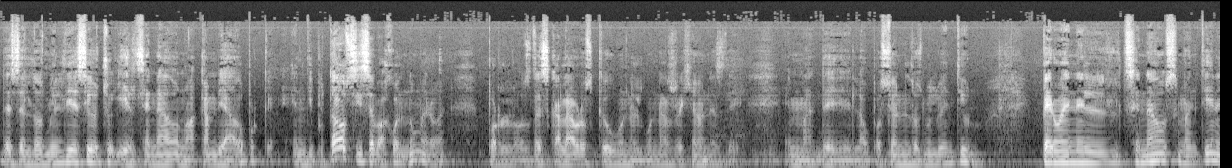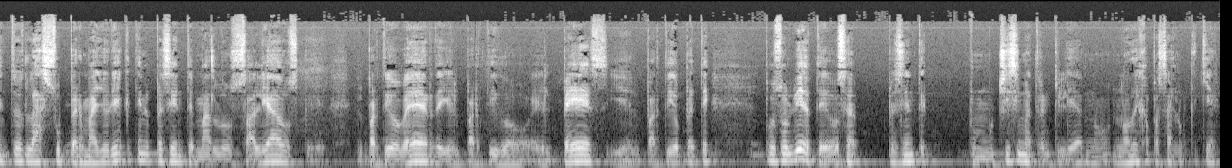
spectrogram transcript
desde el 2018 y el Senado no ha cambiado porque en diputados sí se bajó el número ¿eh? por los descalabros que hubo en algunas regiones de, de la oposición en el 2021 pero en el Senado se mantiene. Entonces, la supermayoría que tiene el presidente, más los aliados, que el Partido Verde y el Partido, el PES y el Partido PT, pues olvídate, o sea, el presidente con muchísima tranquilidad no, no deja pasar lo que quiere.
